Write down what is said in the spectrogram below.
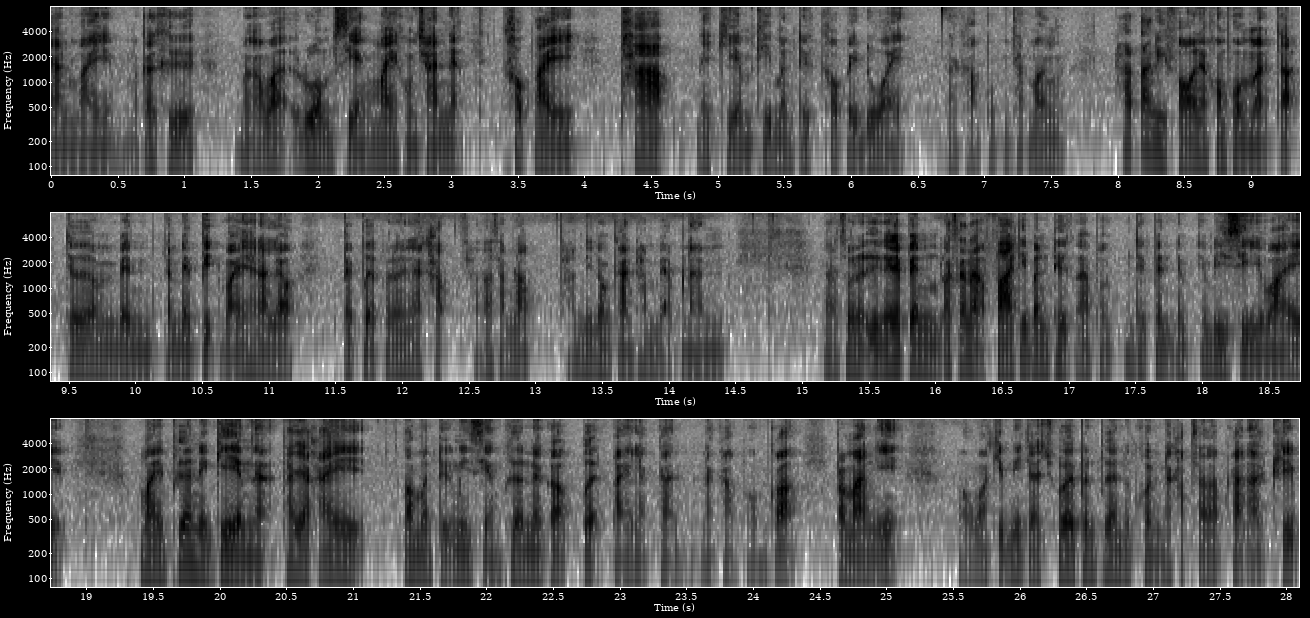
งานไว้ มันก็คือหมายความว่ารวมเสียงไมค์ของฉันเนี่ยเข้าไปภาพในเกมที่บันทึกเข้าไปด้วยนะครับผมถ้าบางถ้าตั้ง default เนี่ยของผมอะจะเจอมันเป็นมันเป็นปิดไว้ฉะนั้นแล้วไปเปิดไปด้วยนะครับถ้าสำหรับท่านที่ต้องการทำแบบนั้นนะส่วนอื่นๆก็จะเป็นลักษณะไฟล์ที่บันทึกอะผมบันทึกเป็น mp4 ไว้ ไมค์เพื่อนในเกมเนี่ยถ้าอยากให้ ตอนบันทึกมีเสียงเพื่อนด้วยก็เปิดไปละกันนะครับ ผมก็ประมาณนี้หวังว่าคลิปนี้จะช่วยเพื่อนๆทุกคนนะครับสำหรับการอัดคลิป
